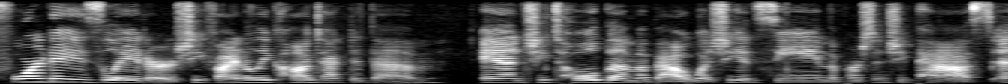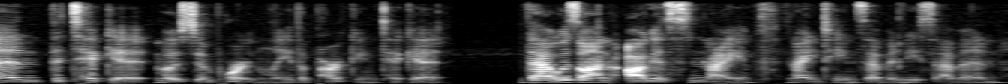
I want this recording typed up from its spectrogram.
Four days later, she finally contacted them and she told them about what she had seen, the person she passed, and the ticket, most importantly, the parking ticket. That was on August 9th, 1977.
